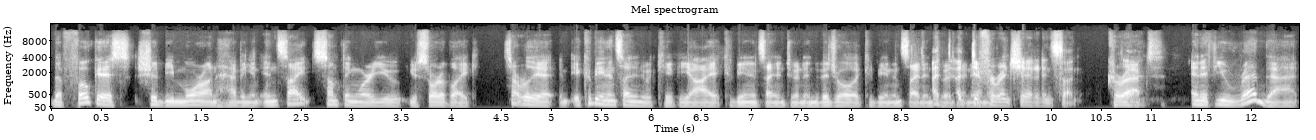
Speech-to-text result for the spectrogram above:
the focus should be more on having an insight something where you you sort of like it's not really a, it could be an insight into a kpi it could be an insight into an individual it could be an insight into a, a, a differentiated insight. Correct. Yeah. and if you read that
